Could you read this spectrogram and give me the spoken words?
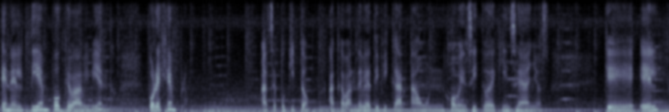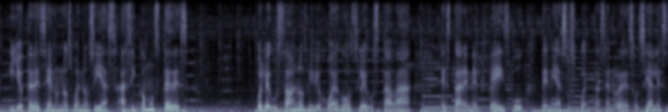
en el tiempo que va viviendo. Por ejemplo, hace poquito acaban de beatificar a un jovencito de 15 años que él y yo te decían unos buenos días, así como ustedes, pues le gustaban los videojuegos, le gustaba estar en el Facebook, tenía sus cuentas en redes sociales,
